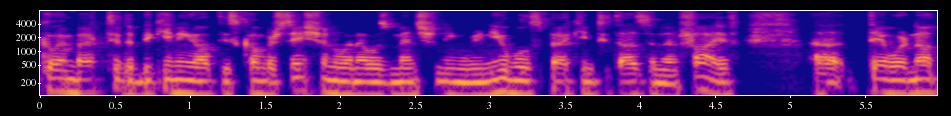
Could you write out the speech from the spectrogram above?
Going back to the beginning of this conversation, when I was mentioning renewables back in 2005, uh, they were not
